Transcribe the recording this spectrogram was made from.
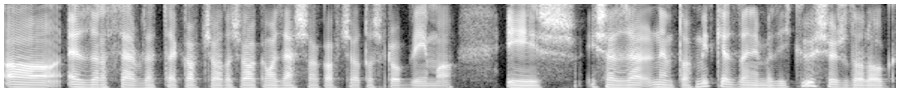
a, ezzel a szervlettel kapcsolatos, alkalmazással kapcsolatos probléma, és, és ezzel nem tudok mit kezdeni, mert ez egy külsős dolog,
